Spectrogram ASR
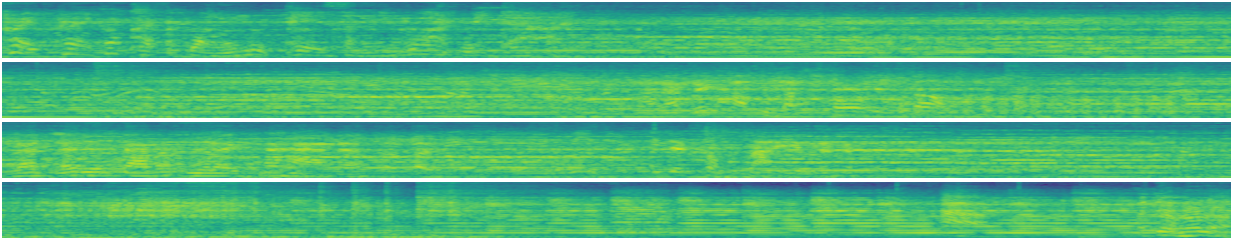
ใครๆก็ขัดขวางบุพเพสันนิวาสไม่ได้แล้วได้ขับตัดโชว์ถูกต้องและและเดินตามก็คืออะไรทหาร มาเจอเขาเหรอ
